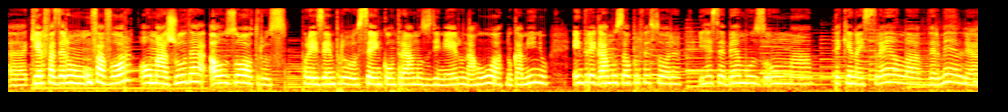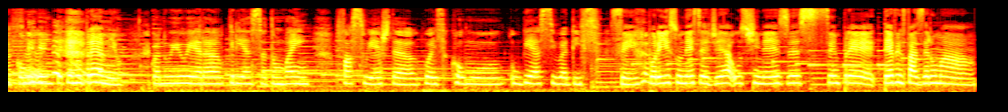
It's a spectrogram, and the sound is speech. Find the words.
uh, quer fazer um, um favor ou uma ajuda aos outros. Por exemplo, se encontramos dinheiro na rua, no caminho, entregamos ao professor e recebemos uma pequena estrela vermelha com um pequeno prêmio. Quando eu era criança também faço esta coisa como o Guia Silva disse. Sim, por isso nesse dia os chineses sempre devem fazer uma,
